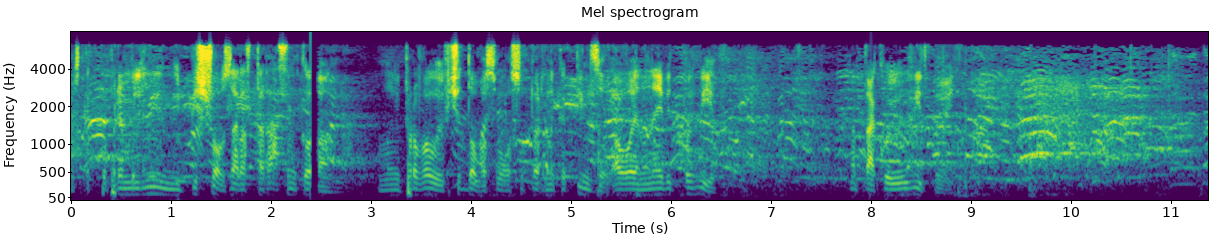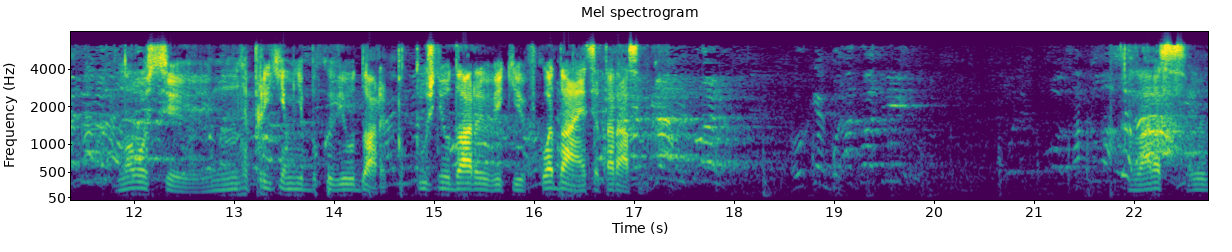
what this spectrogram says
Ось так по прямій лінії пішов зараз Тарасенко. Ну і провалив чудово свого суперника Пінзол, але не відповів атакою у відповідь. Знову ці неприємні бокові удари, потужні удари, в які вкладається Тарасенко. Зараз е,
